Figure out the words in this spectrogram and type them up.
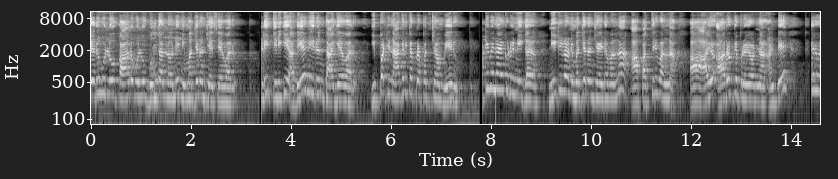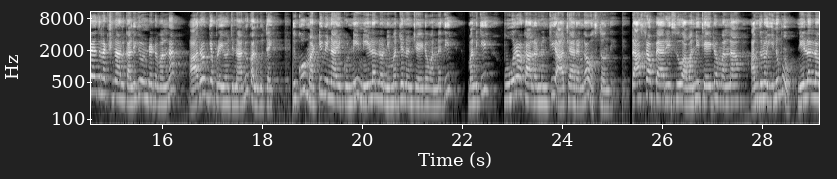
చెరువులు కాలువలు గుంతల్లోనే నిమజ్జనం చేసేవారు. మళ్ళీ తిరిగి అదే నీరుని తాగేవారు. ఇప్పటి నాగరిక ప్రపంచం వేరు. మట్టి వినాయకుడిని గ నీటిలో నిమజ్జనం చేయడం వలన ఆ పత్రి వలన ఆ ఆయో ఆరోగ్య ప్రయోజనాలు అంటే ఆయుర్వేద లక్షణాలు కలిగి ఉండటం వలన ఆరోగ్య ప్రయోజనాలు కలుగుతాయి. అందుకు మట్టి వినాయకుడిని నీళ్ళలో నిమజ్జనం చేయడం అన్నది మనకి పూర్వకాలం నుంచి ఆచారంగా వస్తుంది. ప్లాస్టర్ ఆఫ్ ప్యారిస్ అవన్నీ చేయటం వలన అందులో ఇనుము నీళ్ళల్లో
